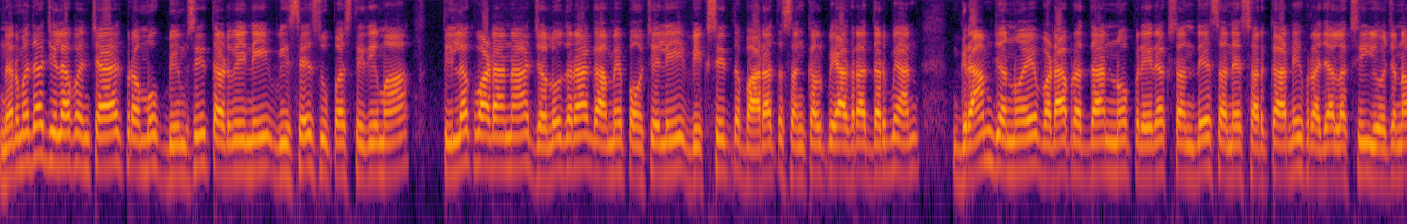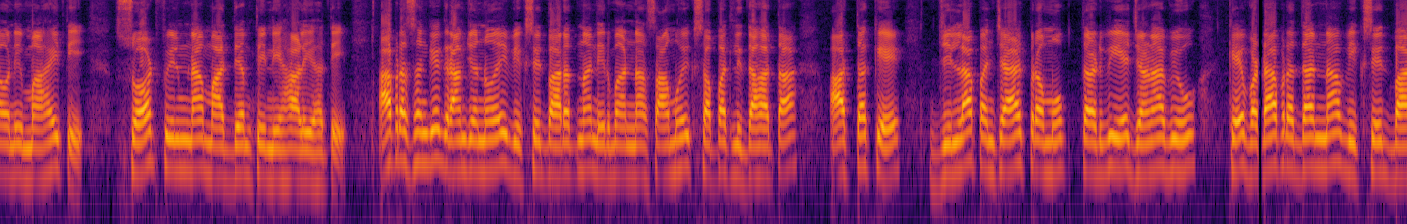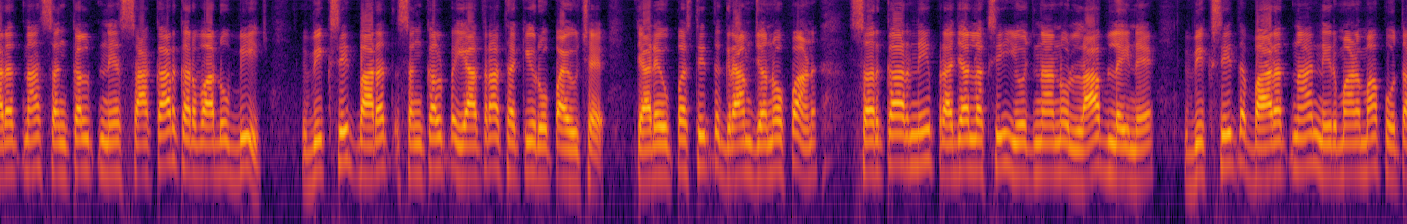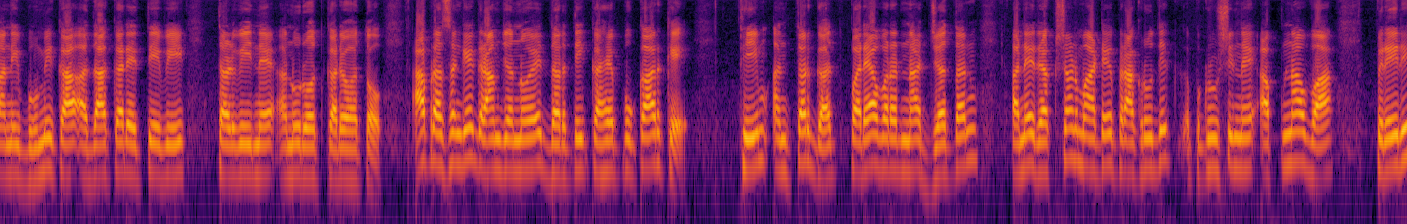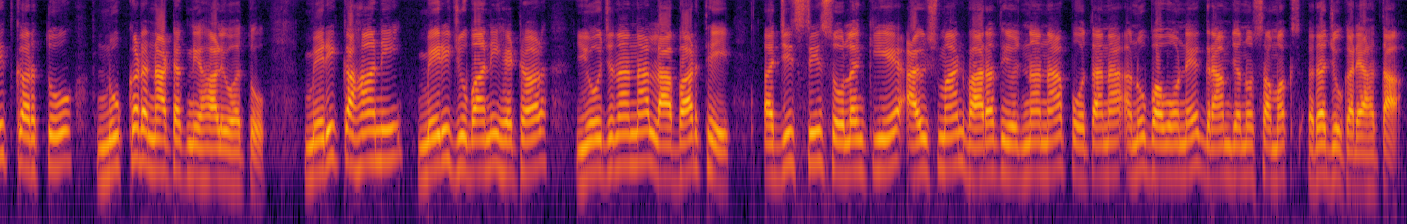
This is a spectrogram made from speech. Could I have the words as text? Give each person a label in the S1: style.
S1: નર્મદા જિલ્લા પંચાયત પ્રમુખ ભીમસિંહ તડવીની વિશેષ ઉપસ્થિતિમાં તિલકવાડાના જલોદરા ગામે પહોંચેલી વિકસિત ભારત સંકલ્પ યાત્રા દરમિયાન ગ્રામજનોએ વડાપ્રધાનનો પ્રેરક સંદેશ અને સરકારની પ્રજાલક્ષી યોજનાઓની માહિતી શોર્ટ ફિલ્મના માધ્યમથી નિહાળી હતી. આ પ્રસંગે ગ્રામજનોએ વિકસિત ભારતના નિર્માણના સામૂહિક શપથ લીધા હતા. આ તકે જિલ્લા પંચાયત પ્રમુખ તડવીએ જણાવ્યું કે વડાપ્રધાનના વિકસિત ભારતના સંકલ્પને સાકાર કરવાનું બીજ વિકસિત ભારત સંકલ્પ યાત્રા થકી રોપાયું છે. ત્યારે ઉપસ્થિત ગ્રામજનો પણ સરકારની પ્રજાલક્ષી યોજનાનો લાભ લઈને વિકસિત ભારતના નિર્માણમાં પોતાની ભૂમિકા અદા કરે તેવી તળવીને અનુરોધ કર્યો હતો. આ પ્રસંગે ગ્રામજનોએ ધરતી કહે પુકાર કે થીમ અંતર્ગત પર્યાવરણના જતન અને રક્ષણ માટે પ્રાકૃતિક કૃષિને અપનાવવા પ્રેરિત કરતું નુક્કડ નાટક નિહાળ્યું હતું. મેરી કહાની, મેરી જુબાની હેઠળ યોજનાના લાભાર્થી અજીતસિંહ સોલંકીએ આયુષ્માન ભારત યોજનાના પોતાના અનુભવોને ગ્રામજનો સમક્ષ રજૂ કર્યા હતા.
